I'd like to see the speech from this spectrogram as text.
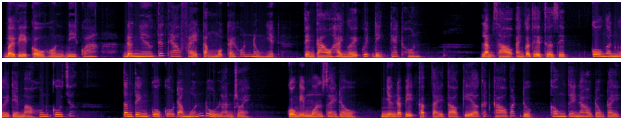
bởi vì cầu hôn đi qua, đương nhiên tiếp theo phải tặng một cái hôn nồng nhiệt, tuyên cáo hai người quyết định kết hôn. Làm sao anh có thể thừa dịp cô ngần người để mà hôn cô chứ? Tâm tình của cô đã muốn đổ loạn rồi. Cô nghĩ muốn xoay đầu, nhưng đã bị cặp tay to kia cắt cao bắt được, không thể nào động đậy.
